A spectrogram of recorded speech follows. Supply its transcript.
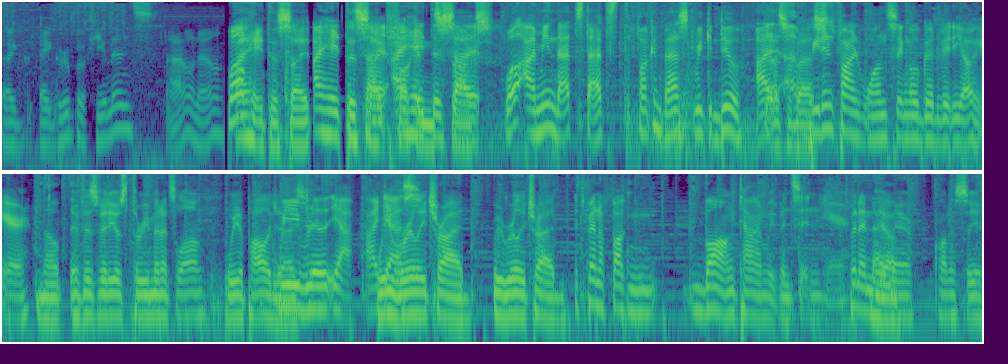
a a group of humans? I don't know. Well, I hate this site. I hate this this site. site. I hate this sucks. site. Well, I mean that's that's the fucking best we can do. I, That's the uh, best. we didn't find one single good video here. No, if this video's three minutes long, we apologize. We really, yeah, I we guess really tried. We really tried. it's been a fucking long time we've been sitting here. It's been a nightmare, honestly.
